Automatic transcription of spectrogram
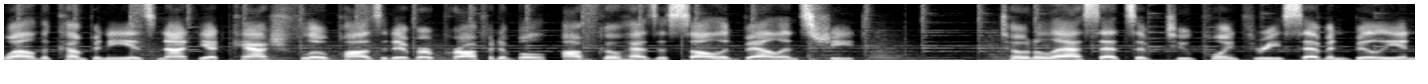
While the company is not yet cash flow positive or profitable, OPKO has a solid balance sheet. Total assets of $2.37 billion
